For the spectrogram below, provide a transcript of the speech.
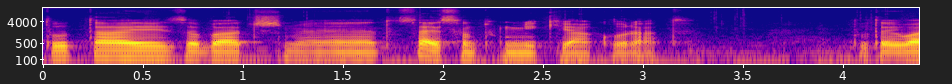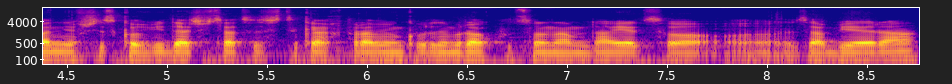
Tutaj zobaczmy, tutaj są tu miki akurat. Tutaj ładnie wszystko widać w statystykach w prawym górnym roku, co nam daje, co e, zabiera.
